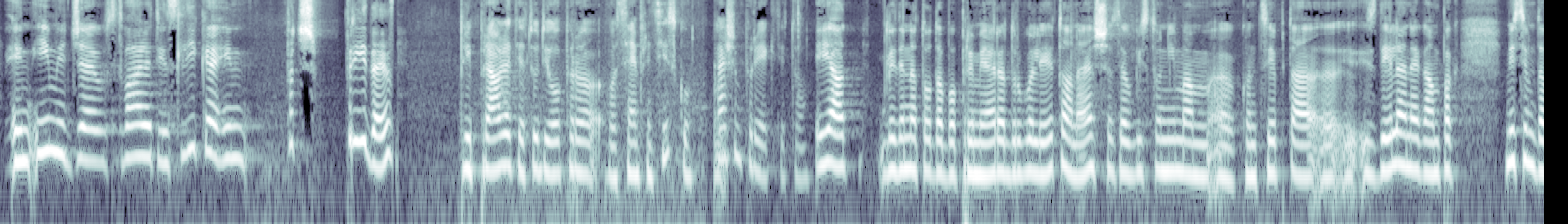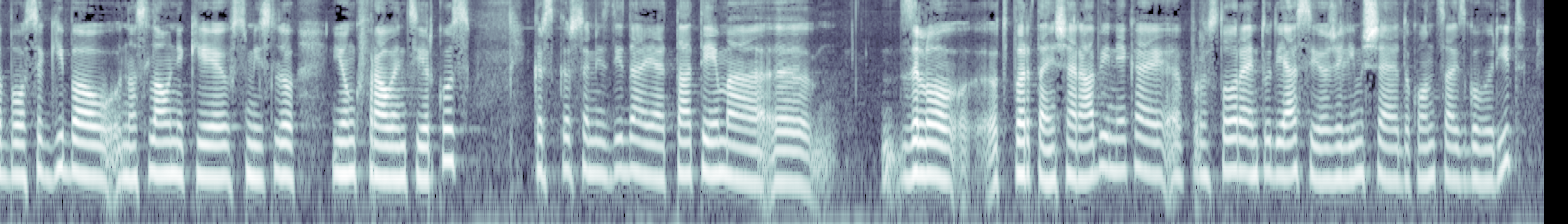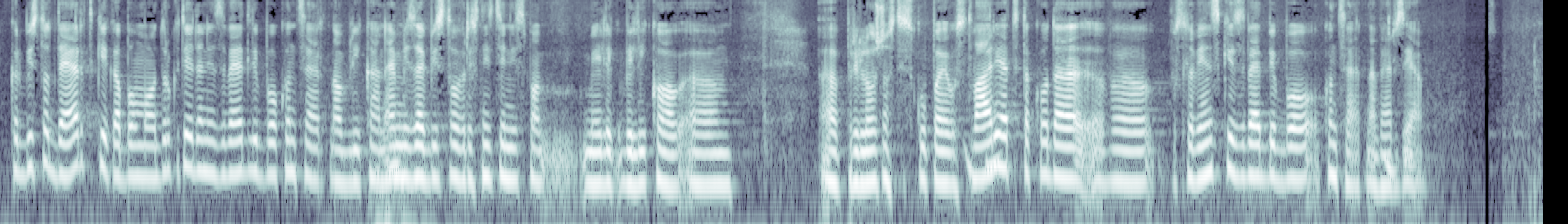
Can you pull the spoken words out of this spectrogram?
in imidže ustvarjati in slike in pač pride. Pripravljate tudi opero v San Franciscu? Kakšen projekt je to? Ja, glede na to, da bo premjera drugo leto, ne, še zdaj v bistvu nimam uh, koncepta uh, izdelanega, ampak mislim, da bo se gibal naslovnik v smislu Jungfrauen Cirkus, ker, ker se mi zdi, da je ta tema uh, zelo odprta in še rabi nekaj eh, prostora in tudi jaz si jo želim še do konca izgovoriti. Ker v bistvu dert, ki ga bomo drug teden izvedli, bo koncertna oblika. Ne? Mi zdaj v bistvu v resnici nismo imeli veliko um, priložnosti skupaj ustvarjati, tako da v, v slovenski izvedbi bo koncertna verzija.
